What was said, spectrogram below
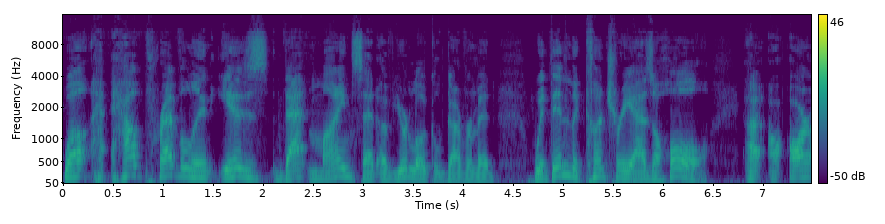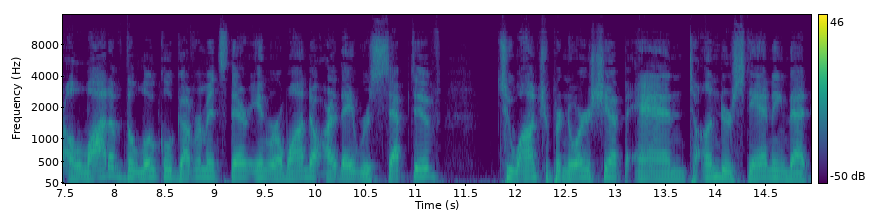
Well, h- how prevalent is that mindset of your local government within the country as a whole? Uh, are- a lot of the local governments there in Rwanda are they receptive to entrepreneurship and to understanding that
